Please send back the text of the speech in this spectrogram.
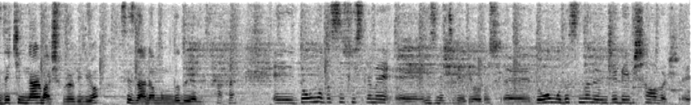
bize kimler başvurabiliyor? Sizlerden bunu da duyalım. E, doğum odası süsleme e, hizmeti veriyoruz. E, doğum odasından önce baby shower e,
